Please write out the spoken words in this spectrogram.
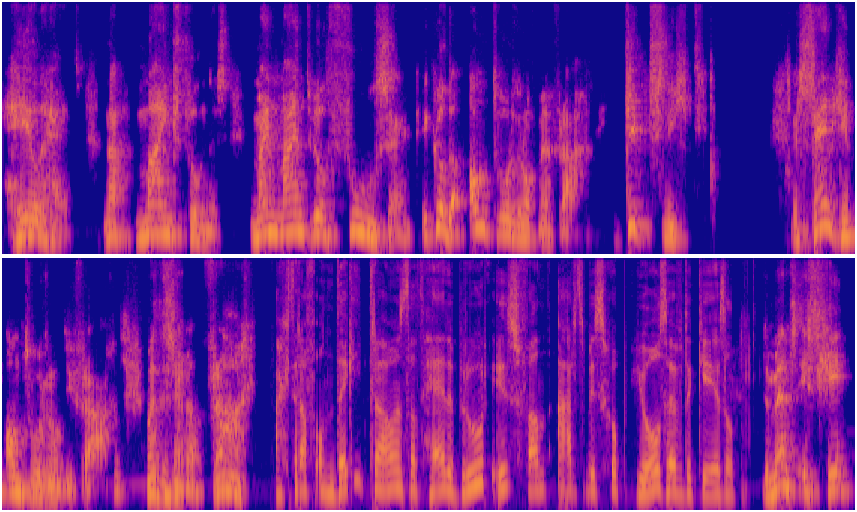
heelheid, naar mindfulness. Mijn mind wil full zijn. Ik wil de antwoorden op mijn vragen. Gibt's niet. Er zijn geen antwoorden op die vragen, maar er zijn wel vragen. Achteraf ontdek ik trouwens dat hij de broer is van aartsbisschop Jozef de Kezel. De mens is geen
